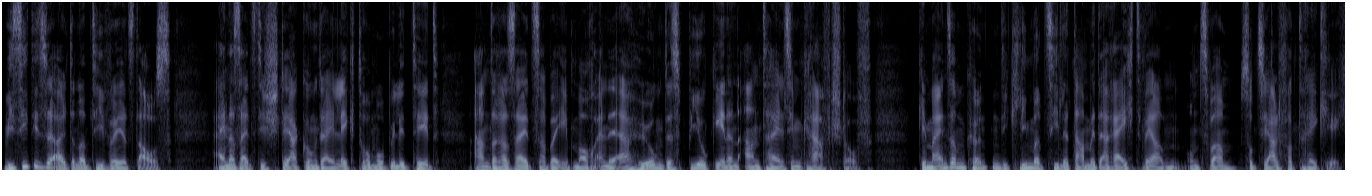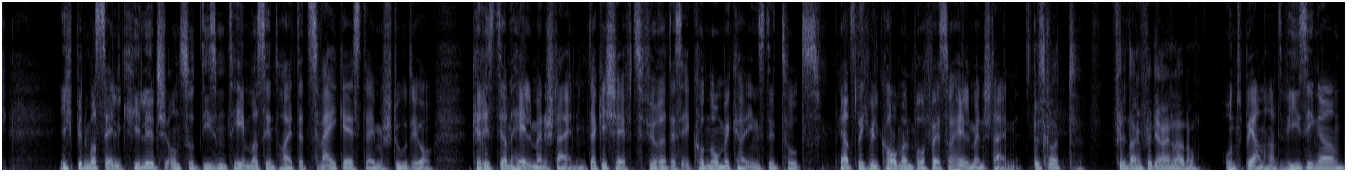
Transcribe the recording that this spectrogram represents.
Wie sieht diese Alternative jetzt aus? Einerseits die Stärkung der Elektromobilität, andererseits aber eben auch eine Erhöhung des biogenen Anteils im Kraftstoff. Gemeinsam könnten die Klimaziele damit erreicht werden, und zwar sozial verträglich. Ich bin Marcel Kilic und zu diesem Thema sind heute zwei Gäste im Studio. Christian Helmenstein, der Geschäftsführer des Economica-Instituts. Herzlich willkommen, Professor Helmenstein. Grüß Gott, vielen Dank für die Einladung. Und Bernhard Wiesinger,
